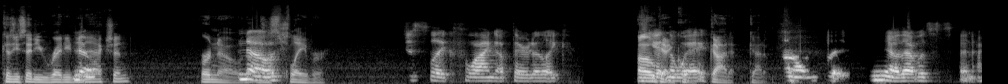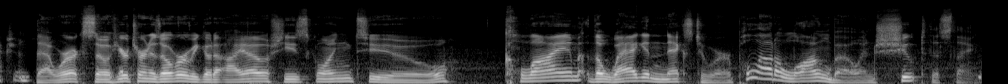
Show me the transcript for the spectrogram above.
Because you said you readied an No. action, or no? No, just flavor. Just like flying up there to like, Oh, get in the cool. way. Got it. Got it. um, but no, that was an action. That works. So if your turn is over, we go to Ayo. She's going to climb the wagon next to her, pull out a longbow, and shoot this thing.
